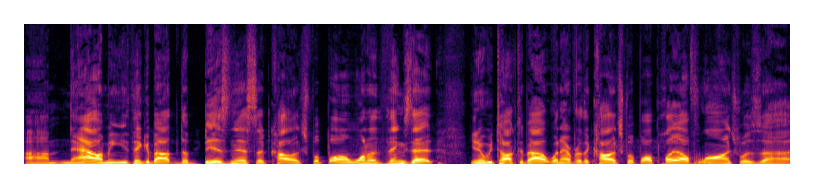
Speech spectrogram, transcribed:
um, now, I mean, you think about the business of college football, and one of the things that you know we talked about whenever the college football playoff launch was, uh,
